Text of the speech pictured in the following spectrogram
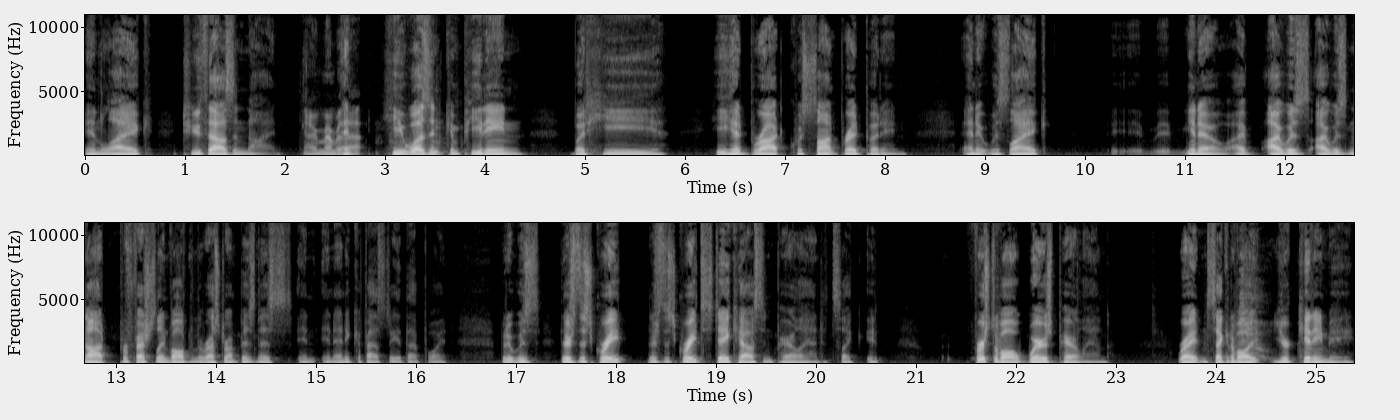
in like 2009. I remember And that. he wasn't competing, but he he had brought croissant bread pudding, and it was like, you know, I I was I was not professionally involved in the restaurant business in in any capacity at that point, but it was there's this great there's this great steakhouse in Pearland. It's like it. First of all, where's Pearland, right? And second of all, you're kidding me,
